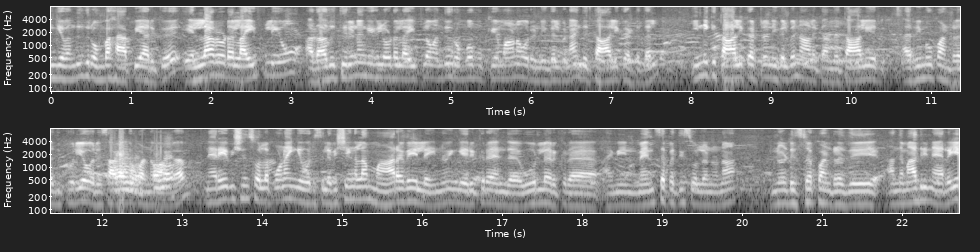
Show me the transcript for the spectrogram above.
இங்கே வந்தது ரொம்ப ஹாப்பியாக இருக்குது எல்லாரோட லைஃப்லேயும் அதாவது திருநங்கைகளோட லைஃப்பில் வந்து ரொம்ப முக்கியமான ஒரு நிகழ்வுனா இந்த தாலி கட்டுதல். இன்னைக்கு தாலி கட்டுற நிகழ்வு நாளைக்கு அந்த தாலியை ரிமூவ் பண்ணுறதுக்குரிய ஒரு சடங்கு பண்ணுவாங்க. நிறைய விஷயம் சொல்ல போனால் இங்கே ஒரு சில விஷயங்கள்லாம் மாறவே இல்லை. இன்னும் இங்கே இருக்கிற இந்த ஊரில் இருக்கிற ஐ மீன் மென்ஸை பற்றி சொல்லணும்னா இன்னும் டிஸ்டர்ப் பண்ணுறது அந்த மாதிரி நிறைய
